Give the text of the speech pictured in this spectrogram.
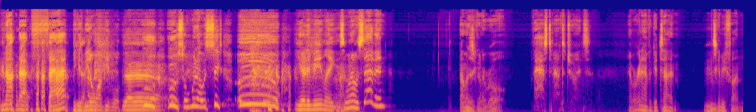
not that fat because we don't want people yeah, yeah, yeah. yeah. oh, so when I was six, oh, you know what I mean? Like, so when I was seven, I'm just gonna roll vast amount of joints, and we're gonna have a good time. It's Mhm. gonna be fun.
